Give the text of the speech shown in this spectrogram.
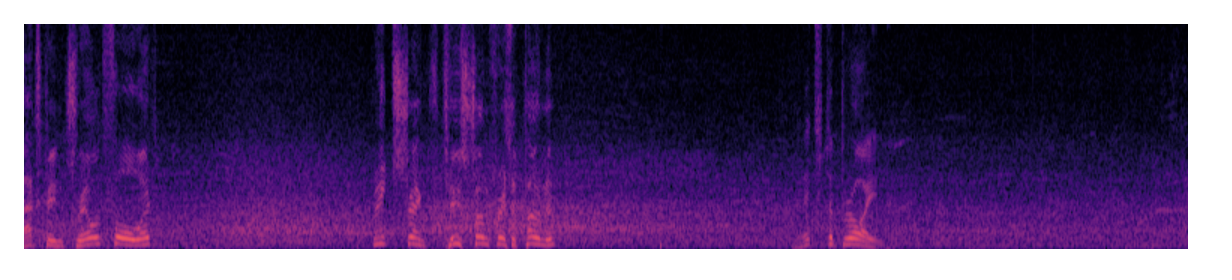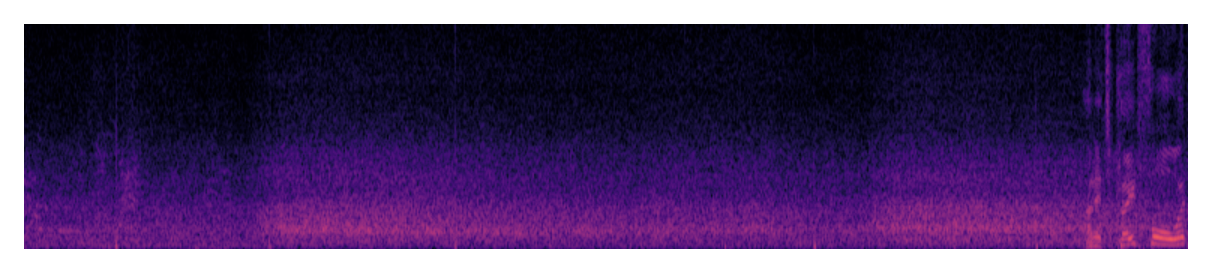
That's been drilled forward. Great strength, too strong for his opponent. And it's De Bruyne. And it's played forward.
